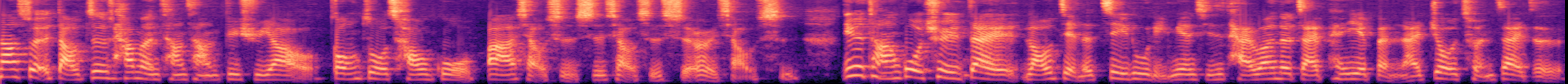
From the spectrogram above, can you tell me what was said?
那所以导致他们常常必须要工作超过八小时、十小时、十二小时，因为常常过去在劳检的记录里面，其实台湾的宅配业本来就存在着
